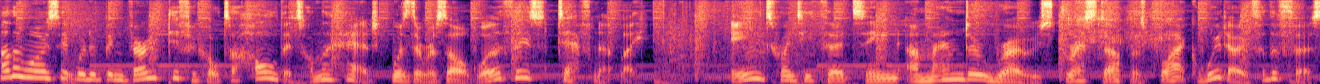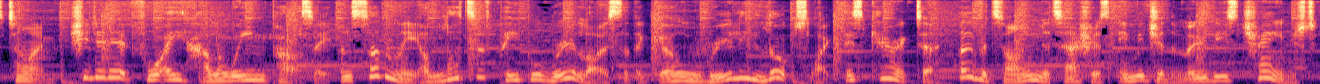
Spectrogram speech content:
otherwise it would have been very difficult to hold it on the head. Was the result worth it? Definitely. In 2013, Amanda Rose dressed up as Black Widow for the first time. She did it for a Halloween party, and suddenly a lot of people realized that the girl really looked like this character. Over time, Natasha's image in the movies changed,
